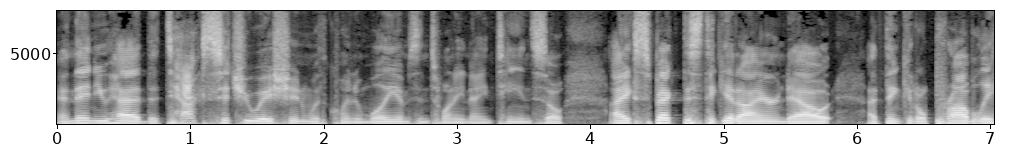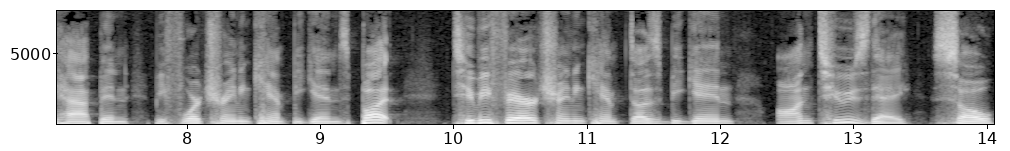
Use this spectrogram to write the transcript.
And then you had the tax situation with Quinnen Williams in 2019. So I expect this to get ironed out. I think it'll probably happen before training camp begins. But to be fair, training camp does begin on Tuesday. So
